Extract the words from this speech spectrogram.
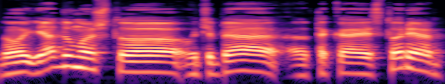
Ну, я думаю, что у тебя э, такая история,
